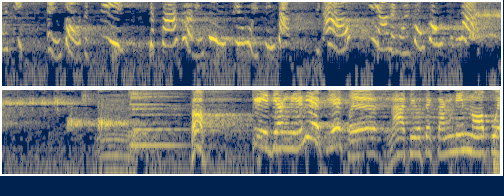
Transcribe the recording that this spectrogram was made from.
开始，迎头直追，一百个人分赃回钱袋，以后听人回公公出来。好，隔张年月别过，那就食饭饮两杯。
